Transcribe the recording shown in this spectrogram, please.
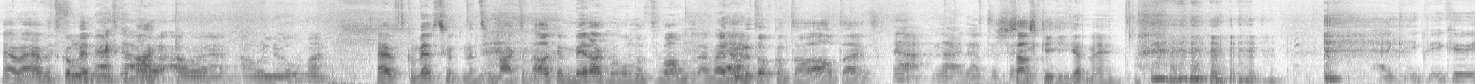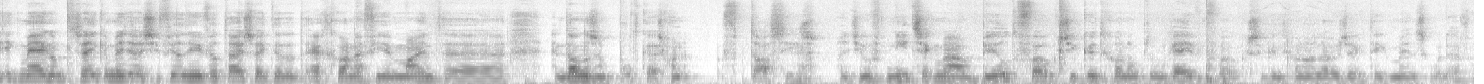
ja, wij hebben het commitment gemaakt. Oude, oude, oude lul, maar. Wij hebben het commitment gemaakt om elke middag een ronde te wandelen. En wij ja. doen het op kantoor altijd. Ja, nou dat is. Zelfs Kiki gaat mee. Ik, ik, ik, ik, merk ook zeker een beetje als je veel, niet veel thuis werkt, dat het echt gewoon even je mind. Uh, en dan is een podcast gewoon fantastisch. Ja. Want je hoeft niet zeg maar op beeld te focussen, je kunt gewoon op de omgeving focussen. Je kunt gewoon hallo zeggen tegen mensen, whatever.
